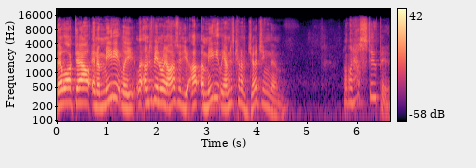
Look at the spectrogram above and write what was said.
they walked out, and immediately, I'm just being really honest with you, I, immediately I'm just kind of judging them. I'm going, how stupid.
